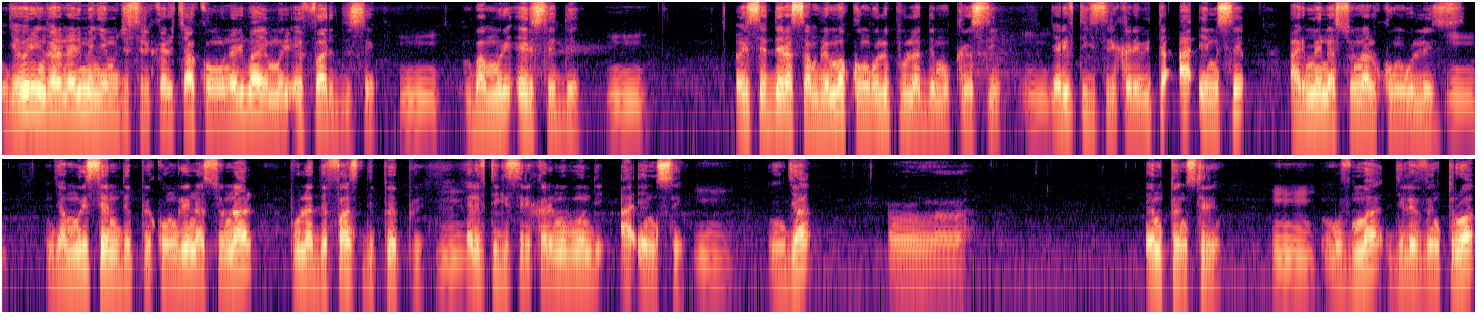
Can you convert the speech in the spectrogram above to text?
Njyewe iringara narimenyeye mu gisirikare cya kongo nari baye muri frdc Mm, mba muri rcd mm, rcd rassemblement congolais pour la démocratie. Yari ifite igisirikare bita anc armée nationale congolaise. Mm, njya muri cndp congrès national pour la défense du peuple. Yari ifite igisirikare n'ubundi anc mm, njya uh, m23 mm, mouvement du le 23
